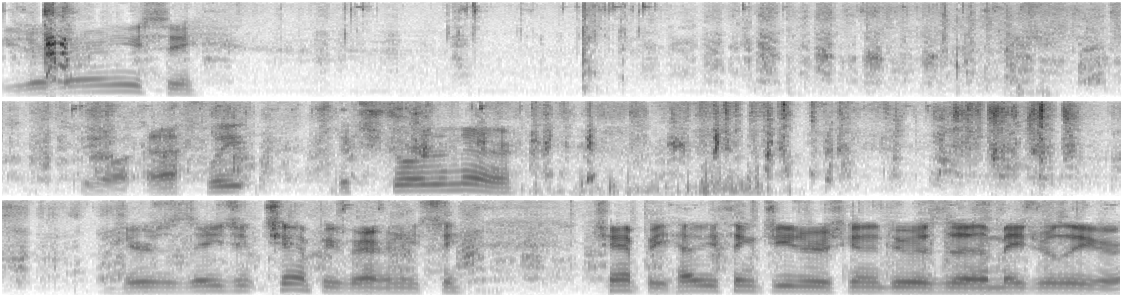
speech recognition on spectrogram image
Jeter Veronesi. The athlete extraordinaire. And here's his agent, Champy Veronesi. Champy, how do you think Jeter is going to do as a major leaguer?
